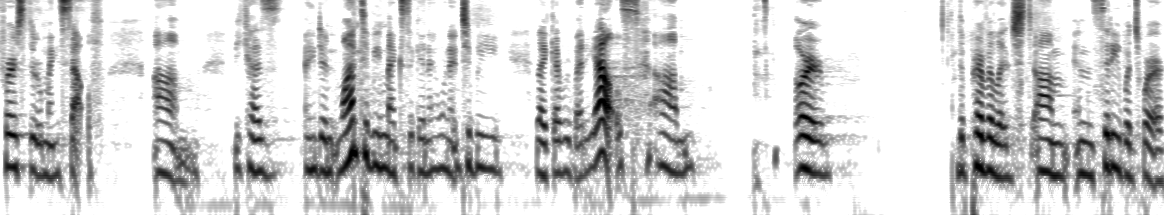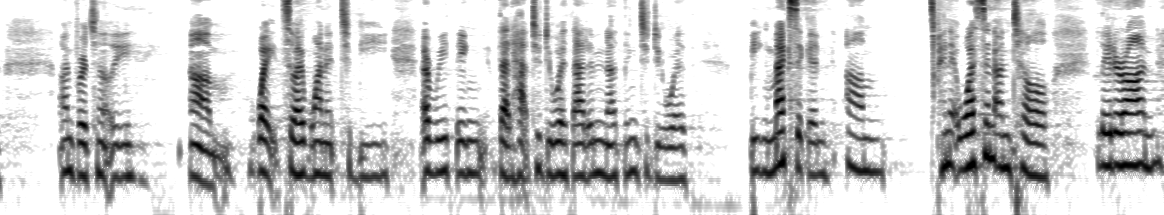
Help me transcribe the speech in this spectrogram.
first through myself, um, because I didn't want to be Mexican. I wanted to be like everybody else, um, or the privileged um, in the city, which were unfortunately um, white, so I wanted to be everything that had to do with that and nothing to do with being Mexican. Um, and it wasn't until later on,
